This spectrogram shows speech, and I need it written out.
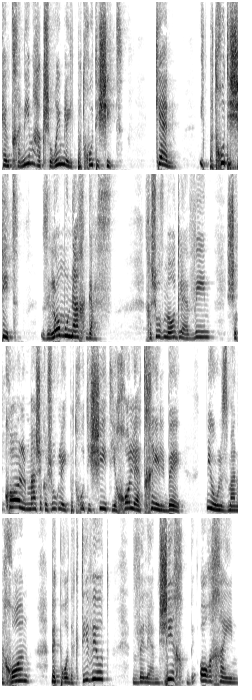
הם תכנים הקשורים להתפתחות אישית. כן, התפתחות אישית, זה לא מונח גס. חשוב מאוד להבין שכל מה שקשור להתפתחות אישית יכול להתחיל בניהול זמן נכון, בפרודקטיביות ולהמשיך באורח חיים,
